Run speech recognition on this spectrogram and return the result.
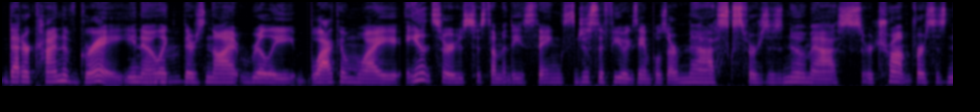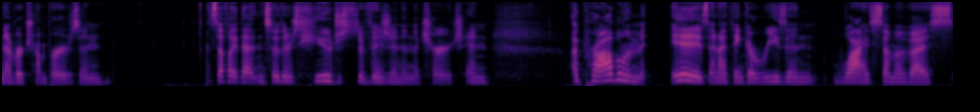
that are kind of gray, you know, like mm-hmm. there's not really black and white answers to some of these things. Just a few examples are masks versus no masks or Trump versus never Trumpers and stuff like that. And so there's huge division in the church. And a problem is, and I think a reason why some of us,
